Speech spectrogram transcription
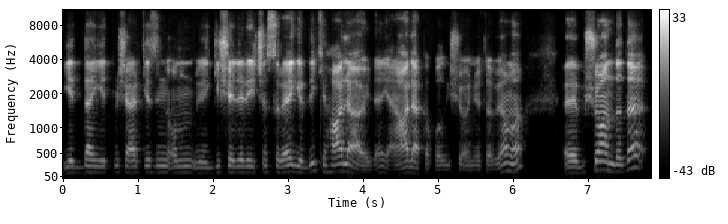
7'den 70 herkesin onun e, gişeleri için sıraya girdiği ki hala öyle. Yani hala kapalı gişe oynuyor tabii ama e, şu anda da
